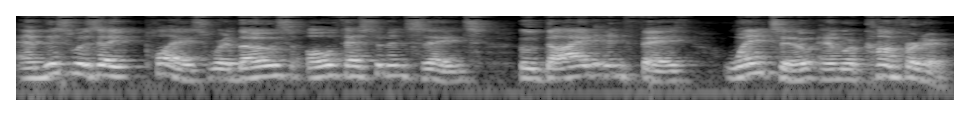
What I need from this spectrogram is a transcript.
and this was a place where those Old Testament saints who died in faith went to and were comforted.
